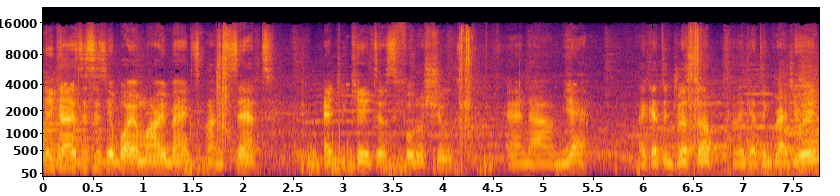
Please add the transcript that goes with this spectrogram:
Hey guys, this is your boy Omari Banks on set Educate Us photo shoot and um, yeah, I get to dress up and I get to graduate.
